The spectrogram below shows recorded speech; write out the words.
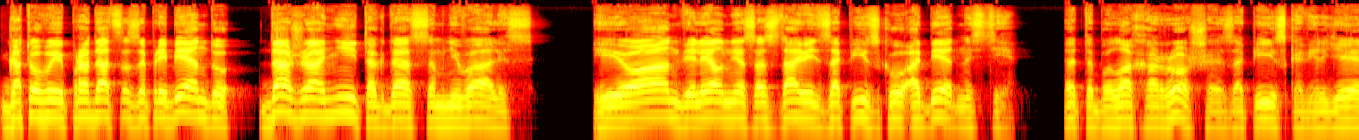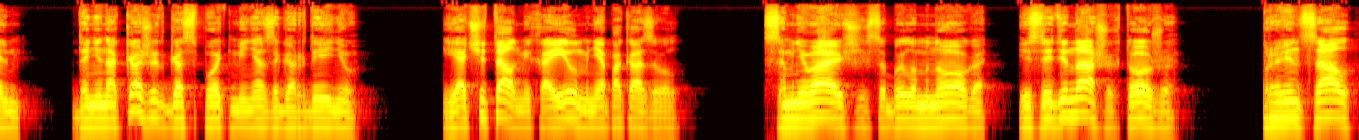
готовые продаться за пребенду, даже они тогда сомневались. Иоанн велел мне составить записку о бедности». Это была хорошая записка, Вильгельм. Да не накажет Господь меня за гордыню. Я читал, Михаил мне показывал. Сомневающихся было много, и среди наших тоже. Провинциал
